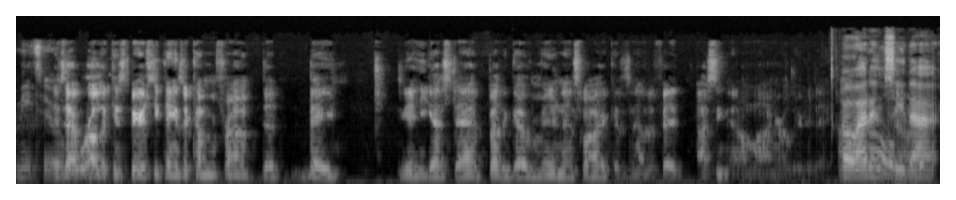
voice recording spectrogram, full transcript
Me too. Is that where all the conspiracy things are coming from? That they, yeah, he got stabbed by the government, and that's why. Because now the Fed, I seen that online earlier today. Oh, I didn't see oh. that.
